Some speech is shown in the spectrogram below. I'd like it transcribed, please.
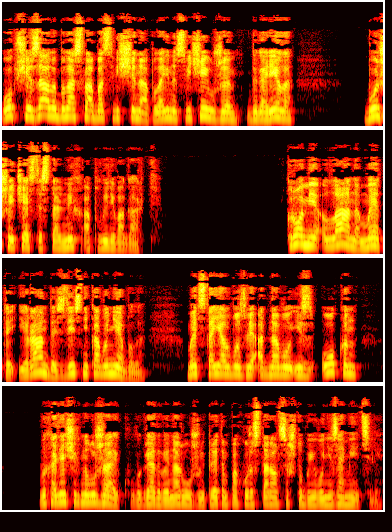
Общая зала была слабо освещена, половина свечей уже догорела, большая часть остальных оплыли в огарки. Кроме Лана, Мэтта и Ранда здесь никого не было. Мэтт стоял возле одного из окон, выходящих на лужайку, выглядывая наружу, и при этом, похоже, старался, чтобы его не заметили.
